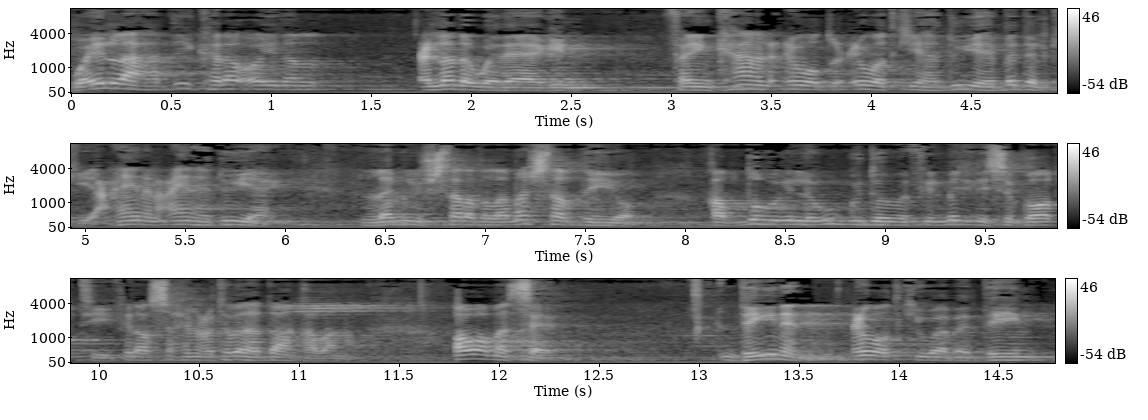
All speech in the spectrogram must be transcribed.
Wailaa haddii kale oydan cilada wadaagin fain kaana alciwadu ciwadkii hadduu yahay bedelkii caynan cayn hadduu yahay lam yushtarad lama shardiyo qabduhu in lagu gudoomo fi lmajlisi goobtii fi asaxi muctamad haddaan qabano. Ow amase daynan ciwadkii waaba dayn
